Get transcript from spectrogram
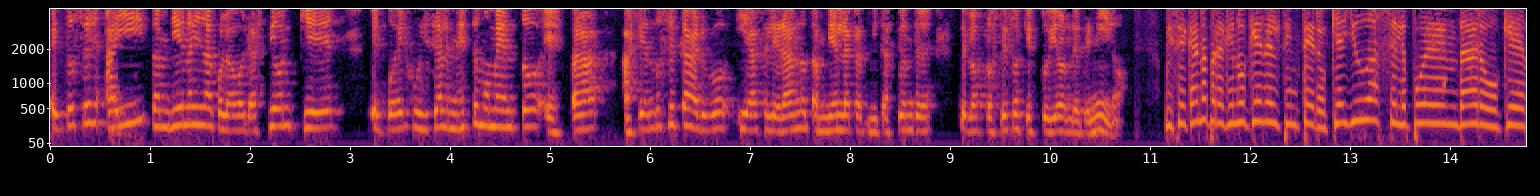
Entonces ahí también hay una colaboración que el Poder Judicial en este momento está haciéndose cargo y acelerando también la de, de los procesos que estuvieron detenidos. Vicecana, para que no quede en el tintero, ¿qué ayudas se le pueden dar o qué,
